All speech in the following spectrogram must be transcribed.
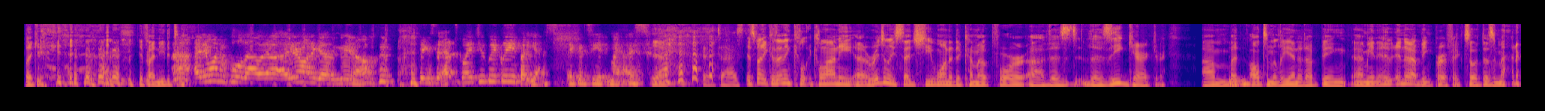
Like if I needed to. I didn't want to pull that one out. I didn't want to get, you know, things to escalate too quickly. But yes, they could see it in my eyes. Yeah. Fantastic. It's funny because I think Keilani uh, originally said she wanted to come out for uh, the Z- the Ziig character, um, but ultimately ended up being. I mean, it ended up being perfect, so it doesn't matter.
